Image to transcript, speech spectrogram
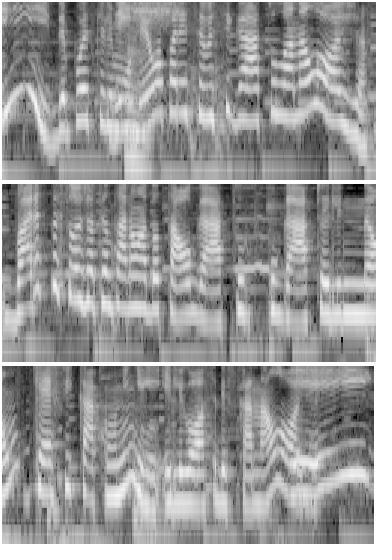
E depois que ele Vixe. morreu, apareceu esse gato lá na loja. Várias pessoas já tentaram adotar o gato. O gato, ele não quer ficar com ninguém, ele gosta de ficar na loja. Ei,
